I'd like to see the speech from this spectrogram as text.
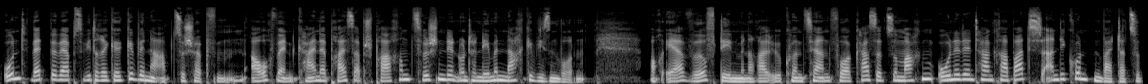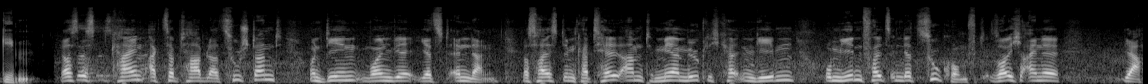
und wettbewerbswidrige Gewinne abzuschöpfen, auch wenn keine Preisabsprachen zwischen den Unternehmen nachgewiesen wurden. Auch er wirft den Mineralölkonzern vor, Kasse zu machen, ohne den Tankrabatt an die Kunden weiterzugeben. Das ist kein akzeptabler Zustand und den wollen wir jetzt ändern. Das heißt, dem Kartellamt mehr Möglichkeiten geben, um jedenfalls in der Zukunft solch eine ja,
